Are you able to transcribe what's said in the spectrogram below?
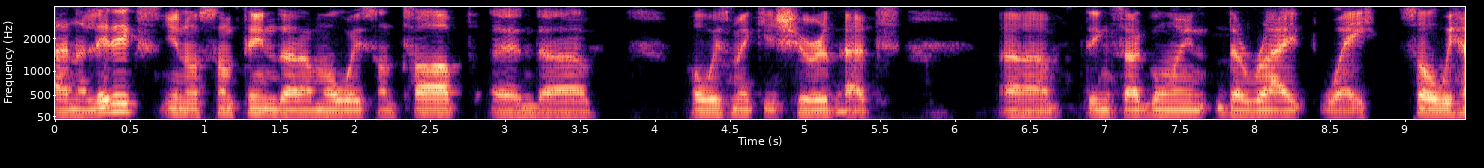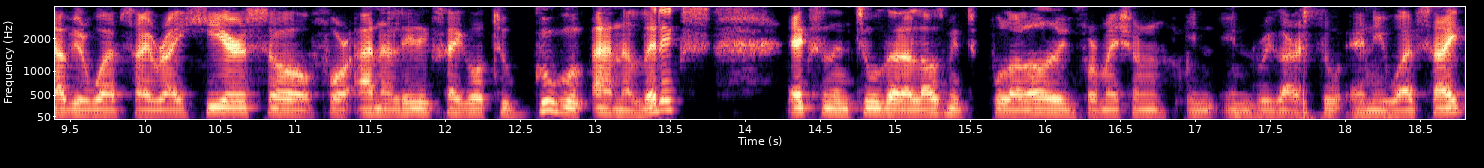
analytics. You know, something that I'm always on top and uh, always making sure that uh, things are going the right way. So we have your website right here. So for analytics, I go to Google Analytics. Excellent tool that allows me to pull a lot of information in, in regards to any website.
